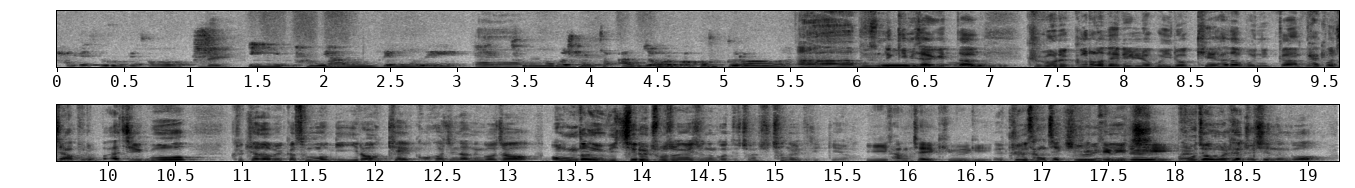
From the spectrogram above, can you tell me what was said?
target으로 해서 네. 이 방향 때문에 어. 손목을 살짝 안쪽으로 꺾어서 끌어 아 무슨 느낌인지 알겠다. 음. 그거를 끌어내리려고 이렇게 하다 보니까 팔꿈치 앞으로 빠지고 그렇게 하다 보니까 손목이 이렇게 꺾어진다는 거죠. 엉덩이 위치를 조정해 주는 것도 전 추천을 드릴게요. 이 상체의 기울기 그 상체 위치. 기울기를 고정을 해주시는 거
